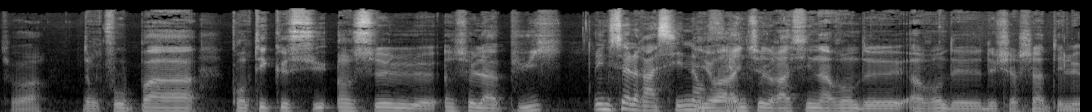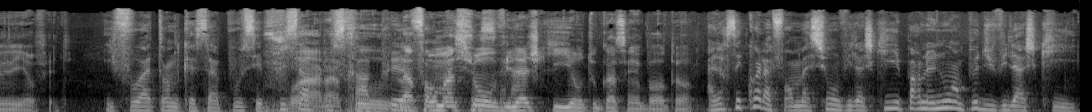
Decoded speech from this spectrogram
Tu vois? Donc, faut pas compter que sur un seul, un seul appui. Une seule racine, en Il y aura fait. une seule racine avant de, avant de, de chercher à t'élever, en fait. Il faut attendre que ça pousse et plus ça poussera, faut- plus la formation au sera- village qui, en tout cas, c'est important. Alors, c'est quoi la formation au village qui? Parle-nous un peu du village qui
